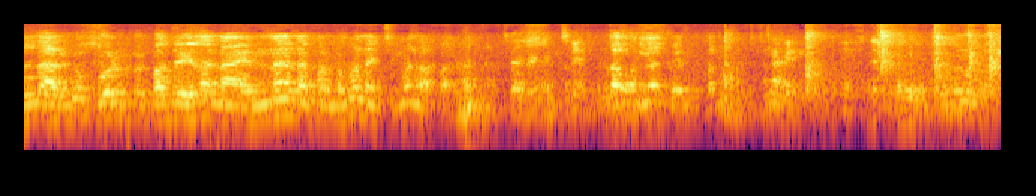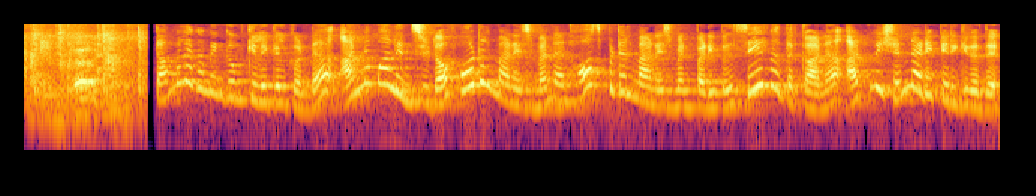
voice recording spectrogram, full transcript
எல்லாருக்கும் பொறுப்பு பதவியெல்லாம் நான் என்னென்ன பண்ணுமோ நிச்சயமாக நான் பண்ணுறேன் தமிழகம் எங்கும் கிளைகள் கொண்ட Annamal institute of hotel management and hospital management படிப்பில் சேர்வதற்கான அட்மிஷன் நடைபெறுகிறது.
